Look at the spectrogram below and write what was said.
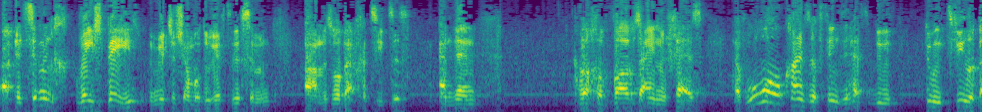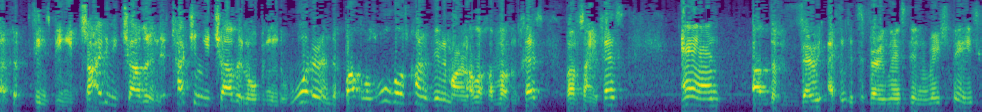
Uh, in Simon Reish Beis, the Mitzvah Shem will do after this Simon, um, is all about Chatzitzis, and then Halacha Vav Zayin and Ches have all kinds of things that have to do with doing tevilah about the things being inside of each other, and they're touching each other, and opening the water, and the bubbles, all those kind of things are in Halacha Vav and Ches, Vav Zayin Ches, and uh, the very, I think it's the very last thing in Reish Beis,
